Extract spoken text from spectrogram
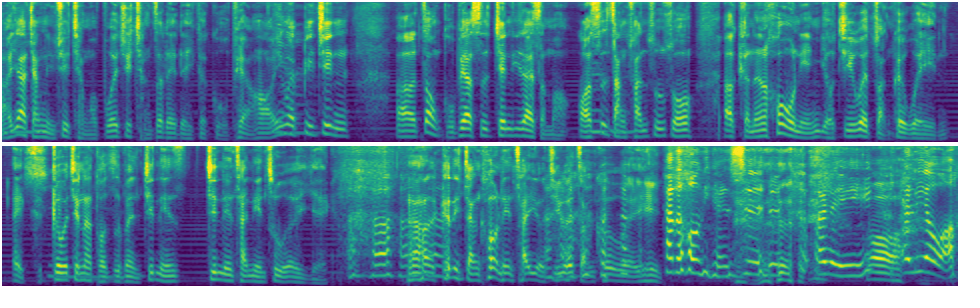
啊，要抢你去抢，我不会去抢这类的一个股票哈，因为毕竟，呃，这种股票是建立在什么？哦，市场传出说，呃，可能后年有机会转亏为盈。哎，各位亲爱投资们，今年今年才年初而已，啊，跟你讲后年才有机会转亏为盈。他的后年是 二零二六啊，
